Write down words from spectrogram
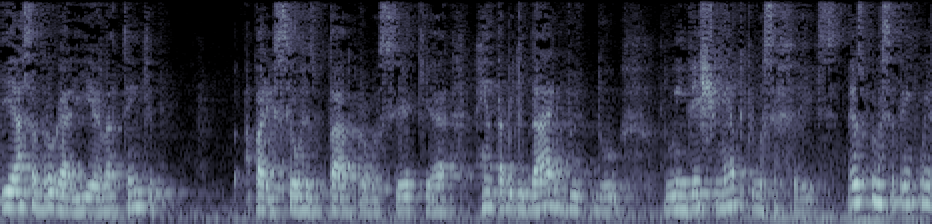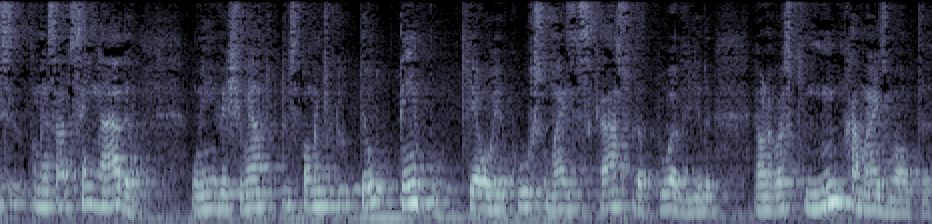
e essa drogaria ela tem que aparecer o resultado para você, que é a rentabilidade do, do, do, investimento que você fez. Mesmo que você tenha começado sem nada, o investimento, principalmente do teu tempo, que é o recurso mais escasso da tua vida, é um negócio que nunca mais volta.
